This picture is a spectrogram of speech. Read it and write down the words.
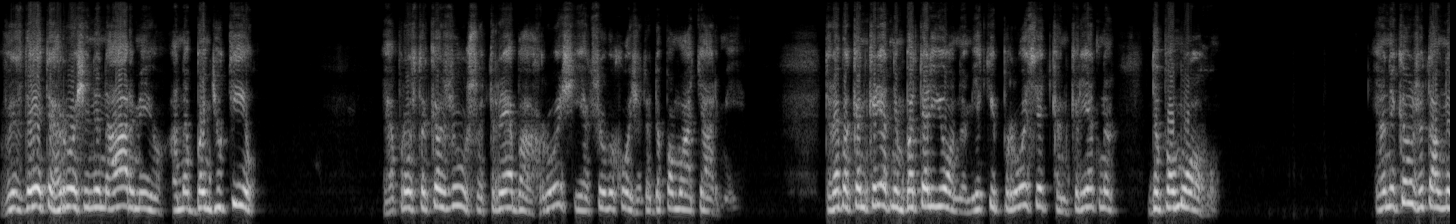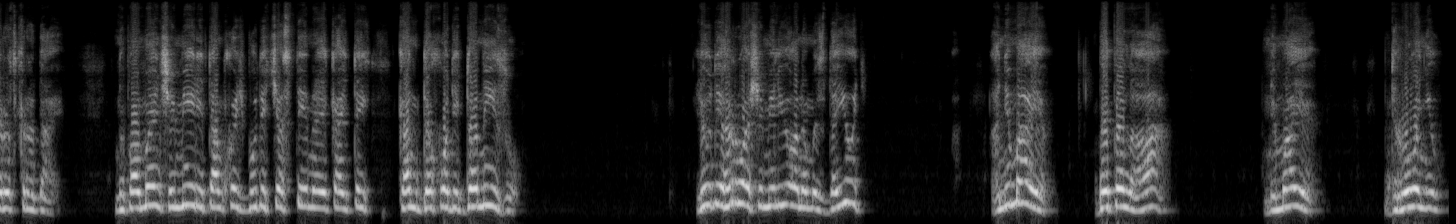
Ви здаєте гроші не на армію, а на бандюків. Я просто кажу, що треба гроші, якщо ви хочете допомагати армії. Треба конкретним батальйонам, які просять конкретну допомогу. Я не кажу, що там не розкрадає. Ну, по меншій мірі, там хоч буде частина, яка йти, доходить донизу. Люди гроші мільйонами здають, а немає БПЛА, немає дронів.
